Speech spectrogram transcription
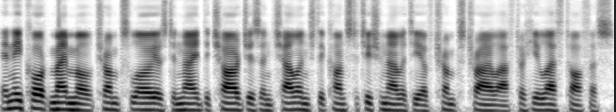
In a court memo, Trump's lawyers denied the charges and challenged the constitutionality of Trump's trial after he left office.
